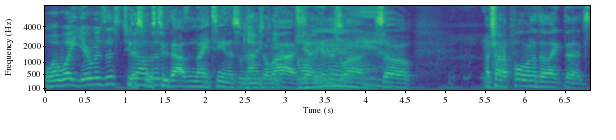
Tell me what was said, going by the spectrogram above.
Well, what year was this? 2000? This was 2019. This was in July. Oh, yeah, the end of July. So I tried to pull into the like the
